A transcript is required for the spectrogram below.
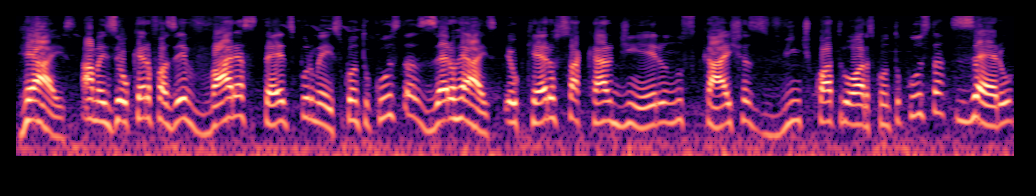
reais. Ah, mas eu quero fazer várias TEDs por mês. Quanto custa? Zero reais. Eu quero sacar dinheiro nos caixas 24 horas. Quanto custa? Zero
